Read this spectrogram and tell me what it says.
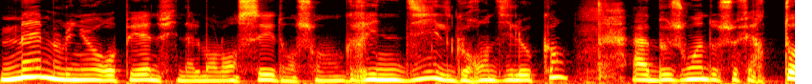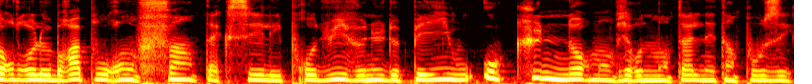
Même l'Union européenne, finalement lancée dans son Green Deal grandiloquent, a besoin de se faire tordre le bras pour enfin taxer les produits venus de pays où aucune norme environnementale n'est imposée.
